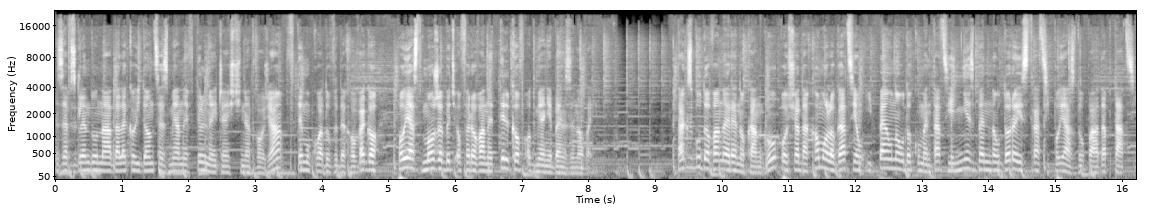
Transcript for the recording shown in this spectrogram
ze względu na daleko idące zmiany w tylnej części nadwozia, w tym układu wydechowego, pojazd może być oferowany tylko w odmianie benzynowej. Tak zbudowane Renault Kangoo posiada homologację i pełną dokumentację niezbędną do rejestracji pojazdu po adaptacji.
